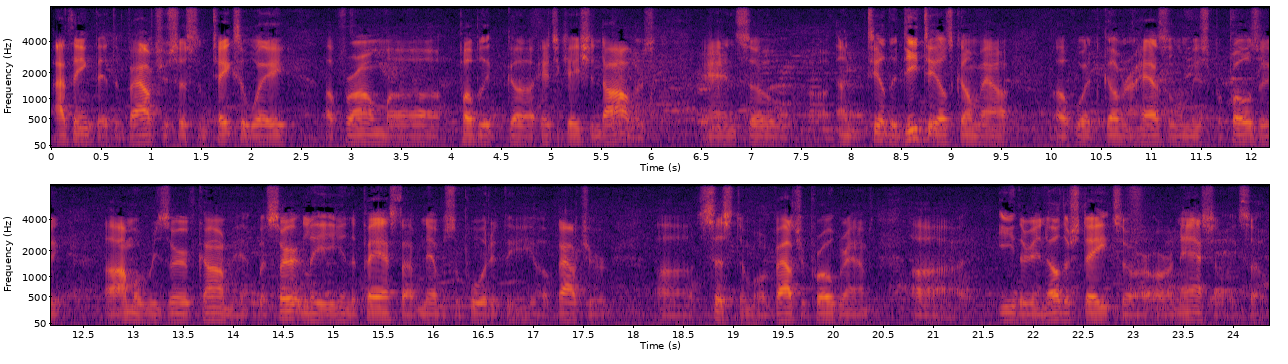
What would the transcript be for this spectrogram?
I think that the voucher system takes away uh, from uh, public uh, education dollars. And so uh, until the details come out of what Governor Haslam is proposing, uh, I'm a reserved comment. But certainly in the past, I've never supported the uh, voucher system or voucher programs, either in other states or, or nationally. So,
